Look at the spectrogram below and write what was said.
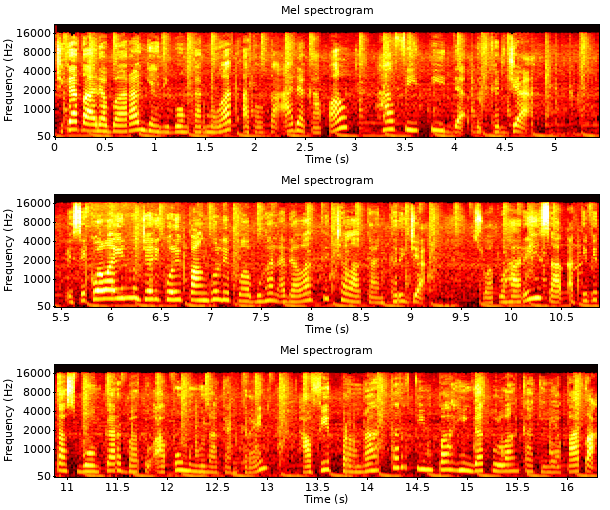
Jika tak ada barang yang dibongkar muat atau tak ada kapal, Hafi tidak bekerja. Risiko lain menjadi kuli panggul di pelabuhan adalah kecelakaan kerja. Suatu hari saat aktivitas bongkar batu apung menggunakan kren, Hafi pernah tertimpa hingga tulang kakinya patah.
